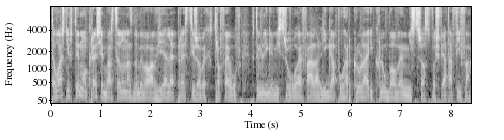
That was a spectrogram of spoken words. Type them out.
To właśnie w tym okresie Barcelona zdobywała wiele prestiżowych trofeów, w tym Ligę Mistrzów UEFA, La Liga, Puchar Króla i klubowe Mistrzostwo Świata FIFA.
